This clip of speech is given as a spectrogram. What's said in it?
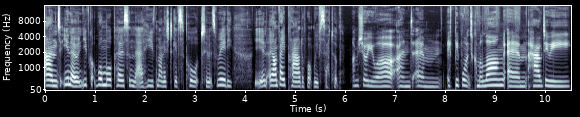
and you know, and you've got one more person there who you've managed to give support to. It's really, you know, I'm very proud of what we've set up. I'm sure you are. And um, if people want to come along, um, how do we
